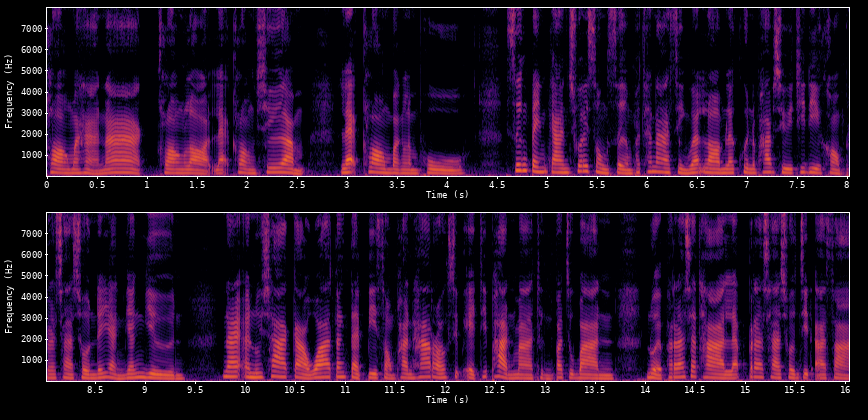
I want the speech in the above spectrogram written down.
คลองมหานาค คลองหลอด และคลองเชื่อม และคลองบางลำพู ซึ่งเป็นการช่วยส่งเสริมพัฒนาสิ่งแวดล้อมและคุณภาพชีวิตที่ดีของประชาชนได้อย่างยั่งยืน นายอนุชากล่าวว่าตั้งแต่ปี 2511 ที่ผ่านมาถึงปัจจุบัน หน่วยพระราชทานและประชาชนจิตอาสา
